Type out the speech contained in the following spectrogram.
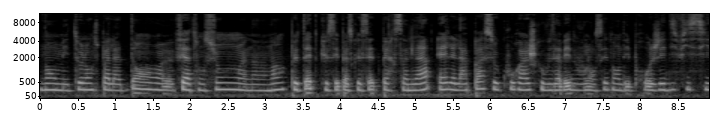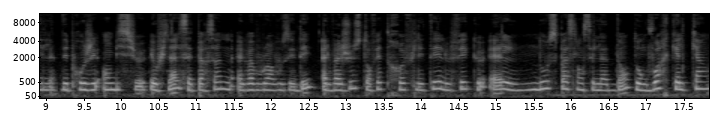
non mais te lance pas là-dedans, euh, fais attention, nanana. Peut-être que c'est parce que cette personne-là, elle, elle a pas ce courage que vous avez de vous lancer dans des projets difficiles, des projets ambitieux. Et au final, cette personne, elle va vouloir vous aider, elle va juste en fait refléter le fait que elle n'ose pas se lancer là-dedans. Donc voir quelqu'un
